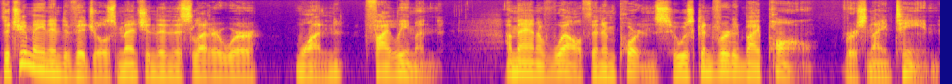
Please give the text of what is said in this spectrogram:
The two main individuals mentioned in this letter were 1. Philemon, a man of wealth and importance who was converted by Paul, verse 19,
